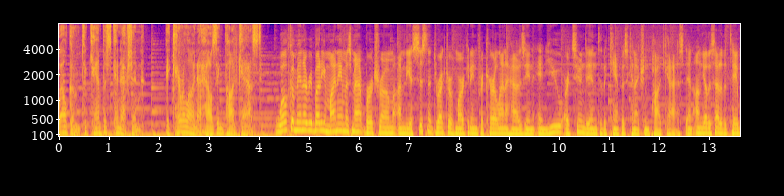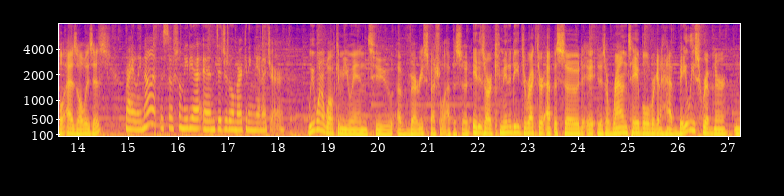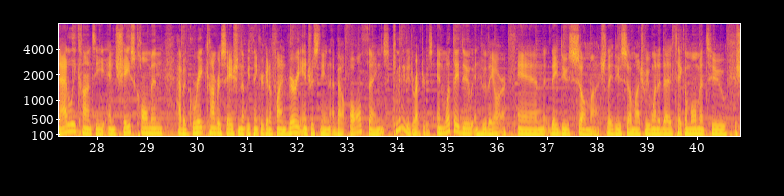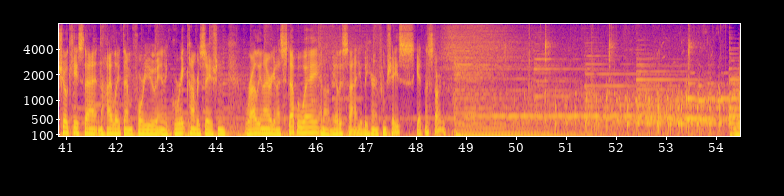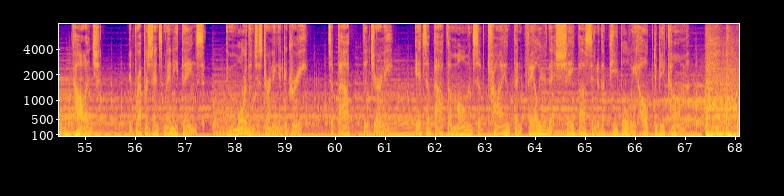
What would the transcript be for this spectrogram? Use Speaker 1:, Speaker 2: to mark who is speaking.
Speaker 1: Welcome to Campus Connection, a Carolina housing podcast.
Speaker 2: Welcome in, everybody. My name is Matt Bertram. I'm the Assistant Director of Marketing for Carolina Housing, and you are tuned in to the Campus Connection podcast. And on the other side of the table, as always, is
Speaker 3: Rilee Knott, the Social Media and Digital Marketing Manager
Speaker 2: we want to welcome you into a very special episode. It is our community director episode. it is a roundtable. We're going to have Bailey Scribner, Natalie Conti, and Chase Coleman have a great conversation that we think you're going to find very interesting about all things community directors and what they do and who they are. And they do so much. They do so much. We wanted to take a moment to showcase that and highlight them for you in a great conversation Rilee and I are going to step away, and on the other side, you'll be hearing from Chase getting us started.
Speaker 1: College. It represents many things, and more than just earning a degree. It's about the journey. It's about the moments of triumph and failure that shape us into the people we hope to become.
